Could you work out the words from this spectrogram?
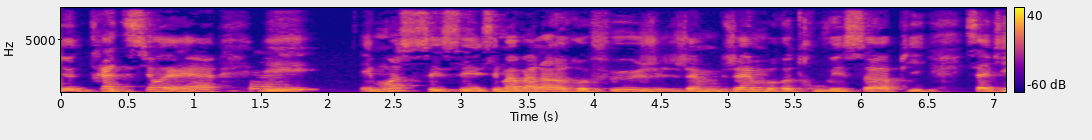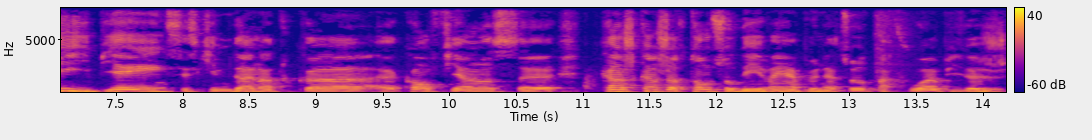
y a une tradition derrière. Ouais. Et, et moi, c'est, c'est, c'est ma valeur refuge. J'aime, j'aime retrouver ça. Puis ça vieillit bien. C'est ce qui me donne en tout cas euh, confiance. Euh, quand je quand je retombe sur des vins un peu nature parfois, puis là je,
